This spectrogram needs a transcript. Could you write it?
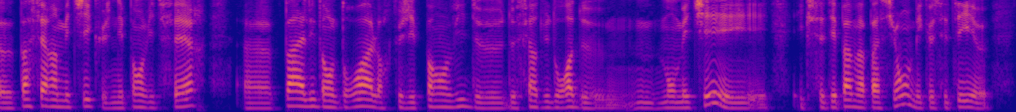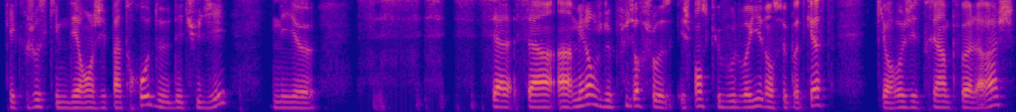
euh, pas faire un métier que je n'ai pas envie de faire, euh, pas aller dans le droit alors que j'ai pas envie de, de faire du droit de mon métier et, et que c'était pas ma passion, mais que c'était euh, quelque chose qui me dérangeait pas trop d'étudier. Mais euh, c'est un, un, mélange de plusieurs choses. Et je pense que vous le voyez dans ce podcast qui est enregistré un peu à l'arrache,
